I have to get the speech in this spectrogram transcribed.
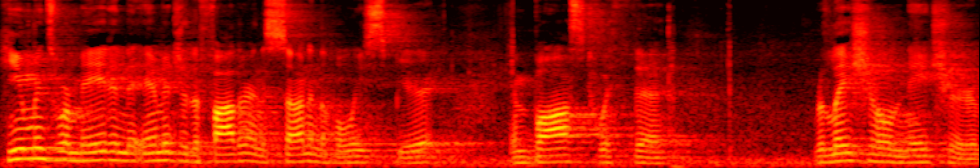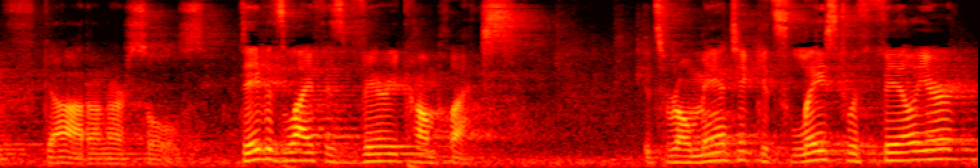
Humans were made in the image of the Father and the Son and the Holy Spirit, embossed with the relational nature of God on our souls. David's life is very complex. It's romantic, it's laced with failure,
